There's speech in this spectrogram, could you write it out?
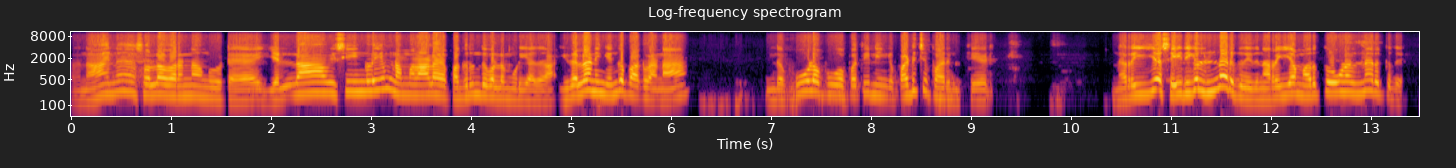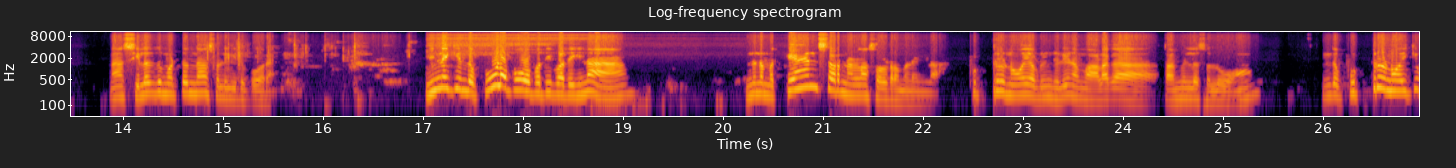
அது நான் என்ன சொல்ல வரேன்னா உங்ககிட்ட எல்லா விஷயங்களையும் நம்மளால பகிர்ந்து கொள்ள முடியாது. இதெல்லாம் நீங்க எங்க பாக்கலாம்னா இந்த பூளை பூவை பத்தி நீங்க படிச்சு பாருங்க தேடி. நிறைய செய்திகள் இன்னும் இருக்குது. இது நிறைய மருத்துவ குணம் இன்னும் இருக்குது. நான் சிலது மட்டும்தான் சொல்லிக்கிட்டு போறேன். இன்னைக்கு இந்த பூளை பூவை பத்தி பாத்தீங்கன்னா இந்த நம்ம கேன்சர்னெல்லாம் சொல்றோம் இல்லைங்களா? புற்றுநோய் அப்படின்னு சொல்லி நம்ம அழகா தமிழ்ல சொல்லுவோம். இந்த புற்றுநோய்க்கு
